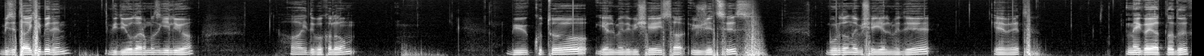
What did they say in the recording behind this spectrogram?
Bizi takip edin. Videolarımız geliyor. Haydi bakalım. Büyük kutu gelmedi bir şey. Ücretsiz. Buradan da bir şey gelmedi. Evet. Mega'ya atladık.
